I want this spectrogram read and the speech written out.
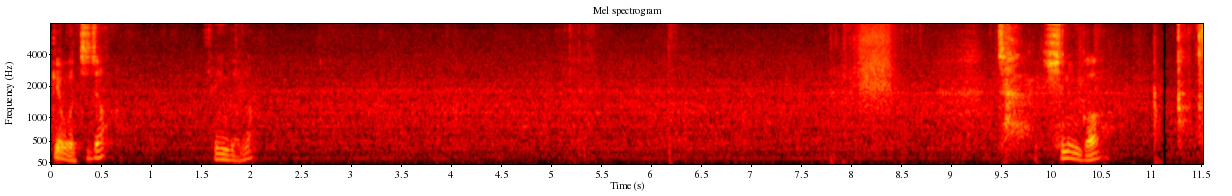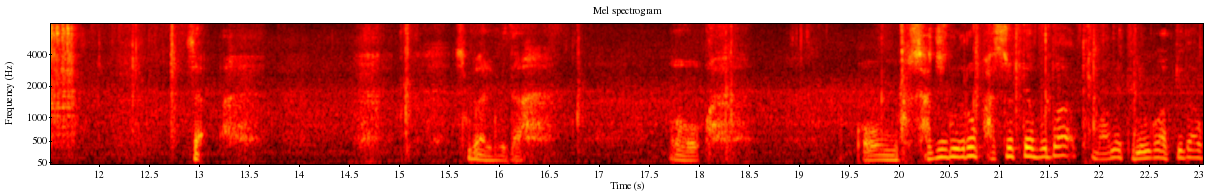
꽤 멋지죠? 생긴 걸로. 자, 쉬는 거. 자. 신발입니다. 어, 어, 사진으로 봤을 때보다 더 마음에 드는 것 같기도 하고,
